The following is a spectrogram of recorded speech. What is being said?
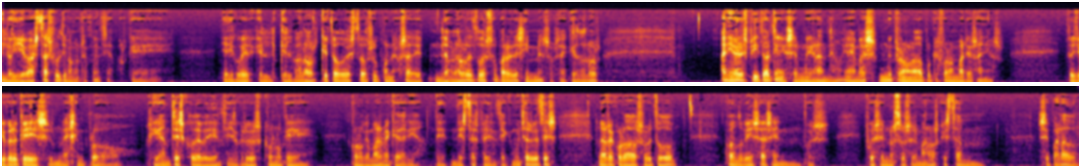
lo lleva hasta su última consecuencia, porque ya digo que el, valor que todo esto supone, o sea, el valor de todo esto para él es inmenso, o sea, que el dolor a nivel espiritual tiene que ser muy grande, ¿no? Y además muy prolongado porque fueron varios años. Entonces yo creo que es un ejemplo gigantesco de obediencia, yo creo que es con lo que con lo que más me quedaría de, de esta experiencia, que muchas veces la he recordado sobre todo cuando piensas en pues pues en nuestros hermanos que están separados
